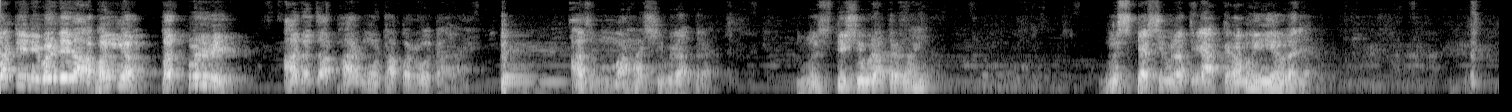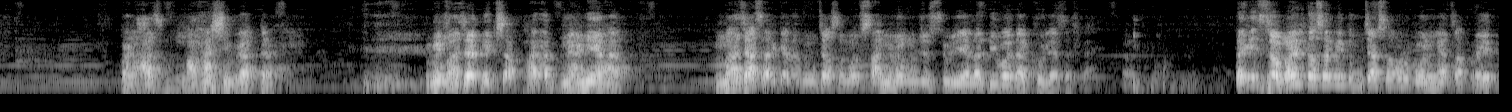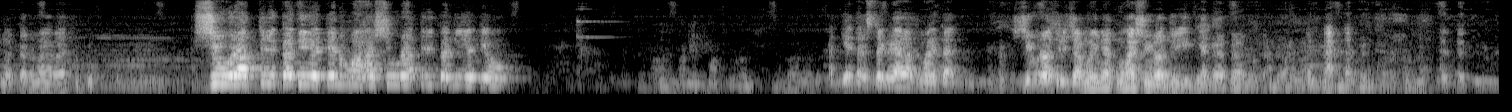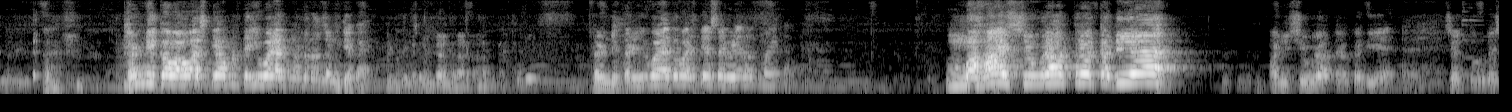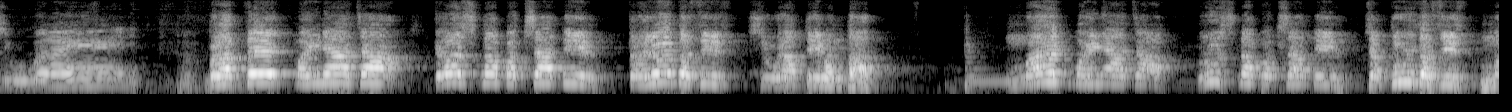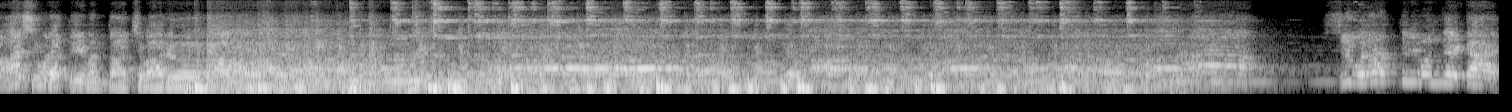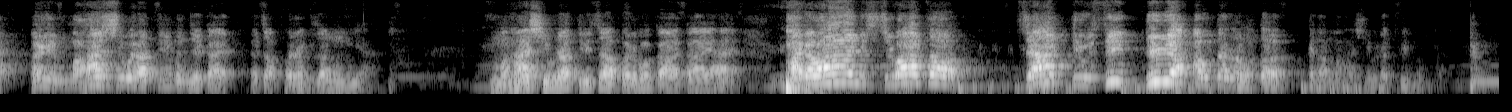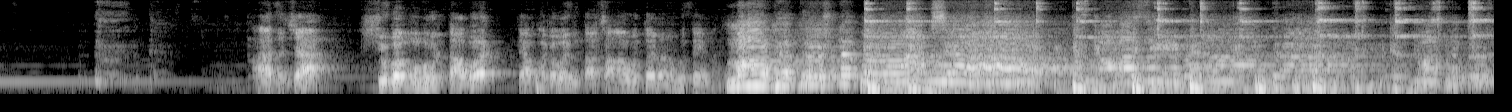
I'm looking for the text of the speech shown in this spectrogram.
पूजेसाठी निवडलेला अभंग तत्पूर्वी आजचा फार मोठा पर्व काळ आहे. आज महाशिवरात्र नुसती शिवरात्र नाही. नुसत्या शिवरात्री अकरा महिने येऊ लागल्या पण आज महाशिवरात्र आहे. तुम्ही माझ्यापेक्षा फार ज्ञानी आहात. माझ्यासारख्याला तुमच्यासमोर सांगणं म्हणजे सूर्याला दिवा दाखवल्यासारखं आहे. तरी जमेल तसं मी तुमच्यासमोर बोलण्याचा प्रयत्न करणार आहे. शिवरात्री कधी येते आणि महाशिवरात्री कधी येते हो? तर सगळ्यालाच माहीत आहे. शिवरात्रीच्या महिन्यात महाशिवरात्री येते. थंडी कवा वाजते हो म्हणते हिवाळ्यात म्हणलं तर जमते काय? थंडी तर हिवाळ्यात वाजते सगळ्यालाच माहीत आहे. महाशिवरात्र कधी आहे? आणि शिवरात्र कधी आहे? चतुर्दशी उगल आहे. प्रत्येक महिन्याच्या कृष्ण पक्षातील त्रयोदशी शिवरात्री म्हणतात. माघ महिन्याच्या कृष्ण पक्षातील चतुर्दशी महाशिवरात्री म्हणतात शिवार. आणि महाशिवरात्री म्हणजे काय? याचा फरक जाणून घ्या. महाशिवरात्रीचा पर्व काळ काय आहे? भगवान शिवाच ज्या दिवशी दिव्य अवतरण होत त्याला महाशिवरात्री म्हणतात. आजच्या शुभ मुहूर्तावर त्या भगवंताचं अवतरण होते माघ कृष्ण महाशिवरात्र.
